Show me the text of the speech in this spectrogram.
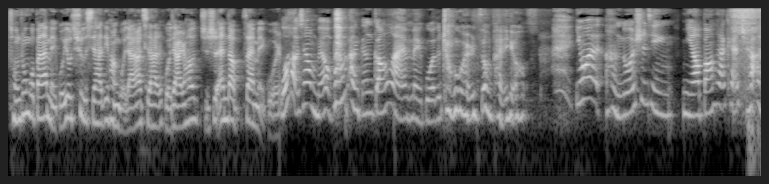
从中国搬来美国又去了其他地方国家，然后其他的国家，然后只是 end up 在美国。我好像没有办法跟刚来美国的中国人做朋友。因为很多事情你要帮他 catch up，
